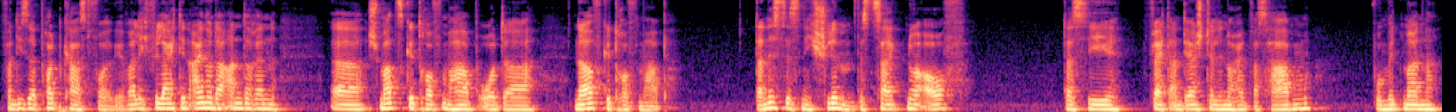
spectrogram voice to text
von dieser Podcast-Folge, weil ich vielleicht den ein oder anderen äh, Schmerz getroffen habe oder Nerv getroffen habe, dann ist es nicht schlimm. Das zeigt nur auf, dass Sie vielleicht an der Stelle noch etwas haben, womit man,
